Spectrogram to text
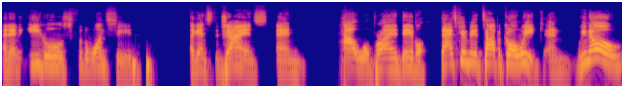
And then Eagles for the one seed against the Giants. And how will Brian Daboll? That's going to be the topic all week. And we know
